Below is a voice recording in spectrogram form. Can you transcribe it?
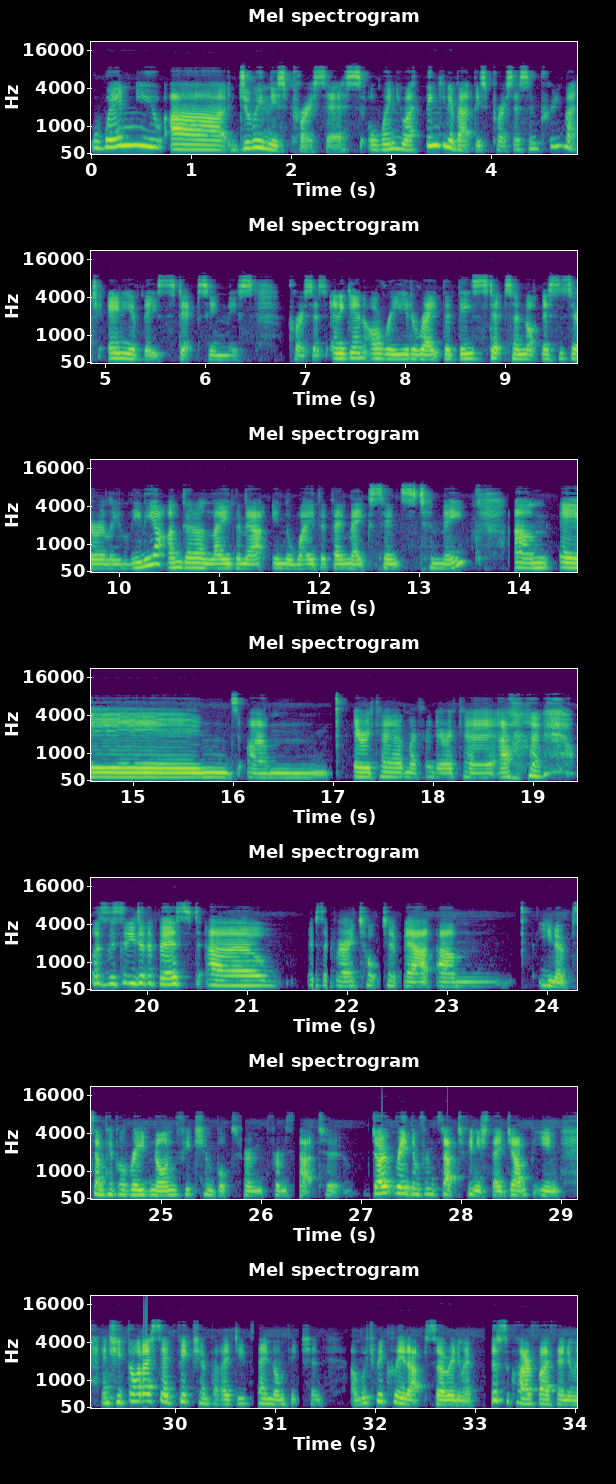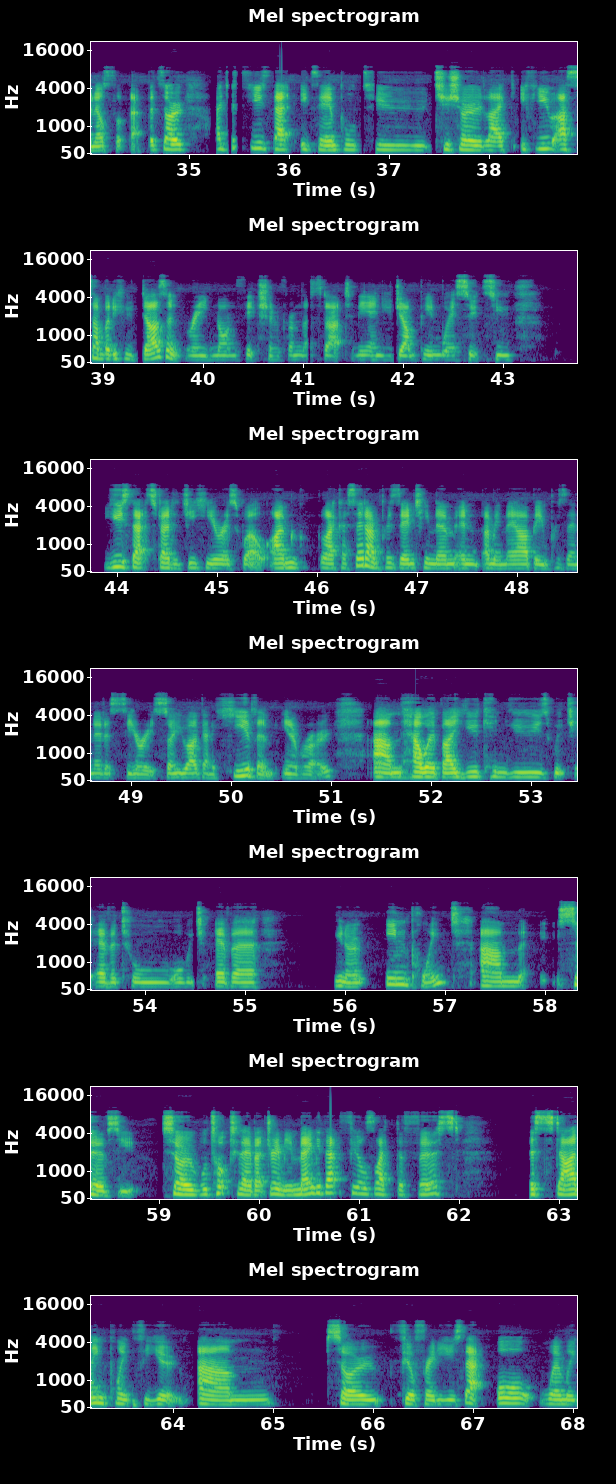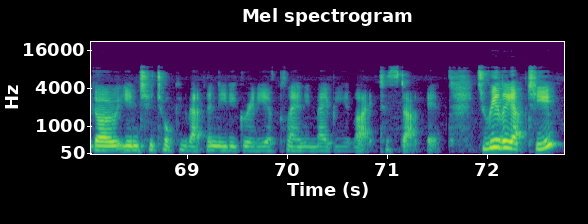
when you are doing this process or when you are thinking about this process and pretty much any of these steps in this process and again i'll reiterate that these steps are not necessarily linear. I'm going to lay them out in the way that they make sense to me. Um, and um, erica my friend erica uh, was listening to the first uh, episode where i talked about um, you know some people read non-fiction books from from start to don't read them from start to finish. They jump in. And she thought I said fiction, but I did say nonfiction, um, which we cleared up. So anyway, just to clarify if anyone else thought that. But so I just used that example to to show like if you are somebody who doesn't read nonfiction from the start to the end, you jump in where suits you. Use that strategy here as well. I'm like I said, I'm presenting them, and I mean they are being presented as series, so you are going to hear them in a row. Um, however, you can use whichever tool or whichever you know, in point um, serves you. So we'll talk today about dreaming. Maybe that feels like the first, the starting point for you. Um, so feel free to use that. Or when we go into talking about the nitty gritty of planning, maybe you'd like to start there. It's really up to you.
